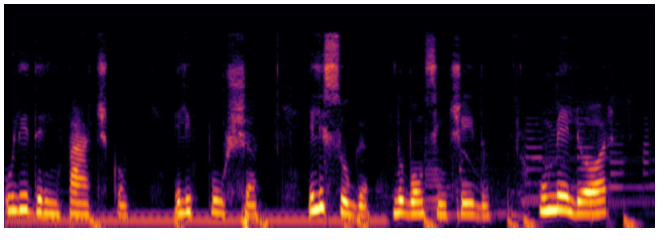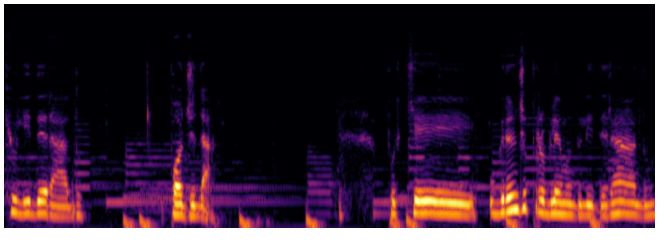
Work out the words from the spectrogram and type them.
o líder empático, ele puxa, ele suga, no bom sentido, o melhor que o liderado pode dar. Porque o grande problema do liderado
